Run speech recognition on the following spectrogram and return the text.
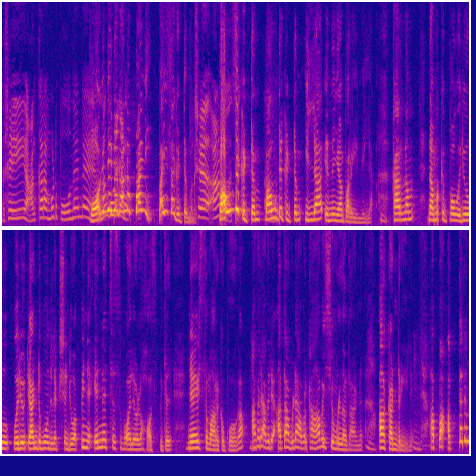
പക്ഷെ ഈ ആൾക്കാർ അങ്ങോട്ട് പോകുന്നതിന്റെ പോകുന്നതിന്റെ കാരണം പണി. പൈസ കിട്ടും. പൗണ്ട് കിട്ടും പൗണ്ട് കിട്ടും ഇല്ല എന്ന് ഞാൻ പറയുന്നില്ല. കാരണം നമുക്കിപ്പോൾ ഒരു ഒരു രണ്ട് മൂന്ന് ലക്ഷം രൂപ പിന്നെ എൻ എച്ച് എസ് പോലെയുള്ള ഹോസ്പിറ്റൽ നേഴ്സുമാർക്ക് പോകാം. അവരവർ അതവിടെ അവർക്ക് ആവശ്യമുള്ളതാണ് ആ കൺട്രിയിൽ അപ്പം അത്തരം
